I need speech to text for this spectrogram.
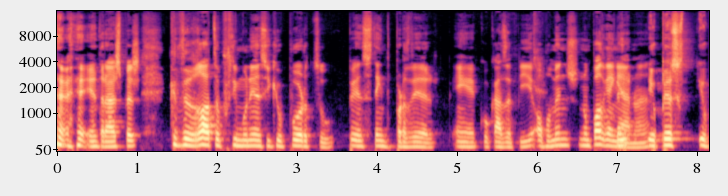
entre aspas, que derrota o Portimonense e que o Porto, penso, tem de perder em, com o Casa Pia, ou pelo menos não pode ganhar, eu, não é? Eu penso, eu,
